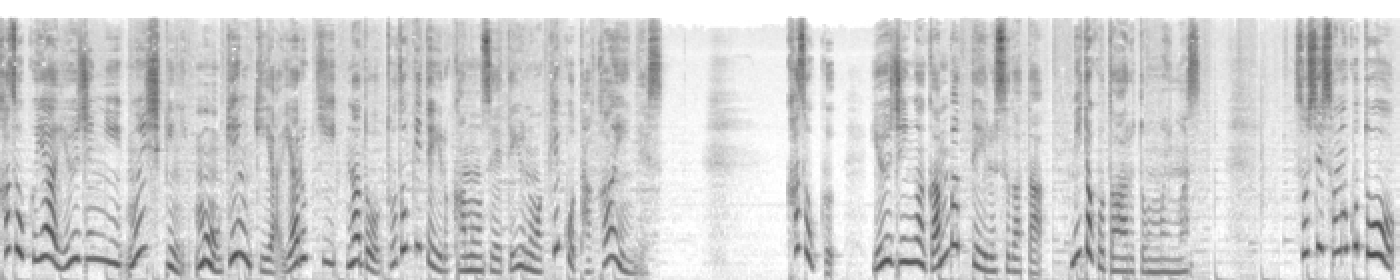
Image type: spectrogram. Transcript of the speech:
家族や友人に無意識にもう元気ややる気などを届けている可能性っていうのは結構高いんです。家族友人が頑張っている姿見たことあると思います。そしてそのことを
